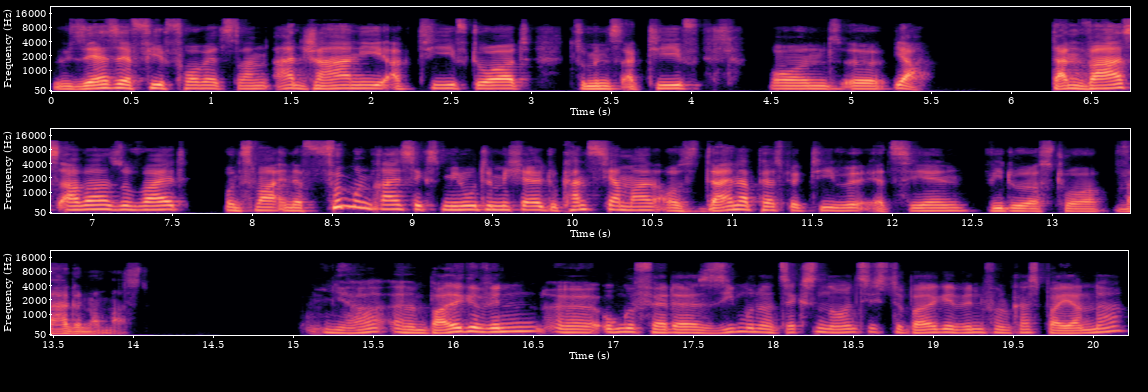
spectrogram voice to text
sehr, sehr viel Vorwärtsdrang. Ajani aktiv dort, zumindest aktiv. Und äh, ja, dann war es aber soweit. Und zwar in der 35. Minute, Michael. Du kannst ja mal aus deiner Perspektive erzählen, wie du das Tor wahrgenommen hast. Ja, äh, Ballgewinn, äh, ungefähr der 796. Ballgewinn von Kaspar Janda.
